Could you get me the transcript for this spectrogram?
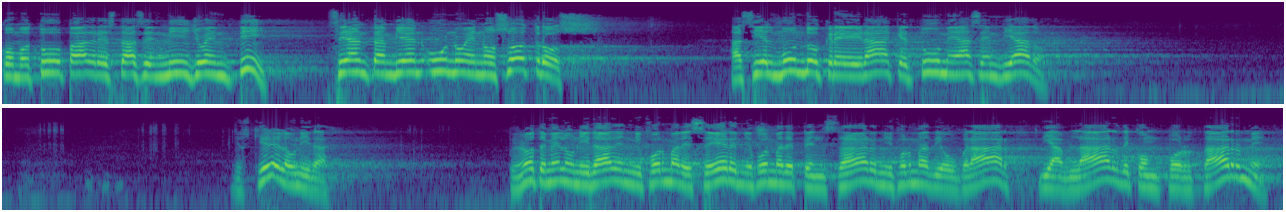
como tú, Padre, estás en mí, yo en ti. Sean también uno en nosotros. Así el mundo creerá que tú me has enviado. Dios quiere la unidad. Primero también la unidad en mi forma de ser, en mi forma de pensar, en mi forma de obrar, de hablar, de comportarme.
